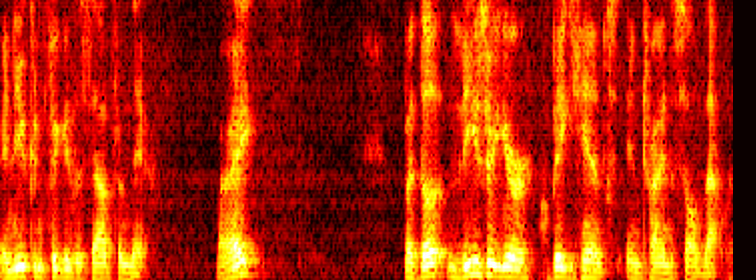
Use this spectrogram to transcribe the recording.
and you can figure this out from there. All right? But th these are your big hints in trying to solve that one.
